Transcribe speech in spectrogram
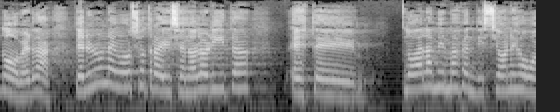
No, ¿verdad? Tener un negocio tradicional ahorita este, no da las mismas bendiciones o,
